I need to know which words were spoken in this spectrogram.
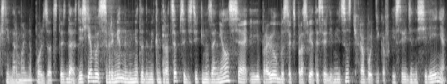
как с ней нормально пользоваться. То есть да, здесь я бы современными методами контрацепции действительно занялся и провел бы секс-просветы среди медицинских работников и среди населения,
